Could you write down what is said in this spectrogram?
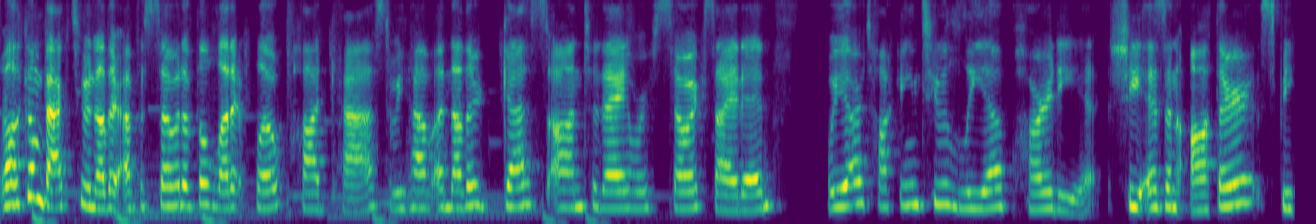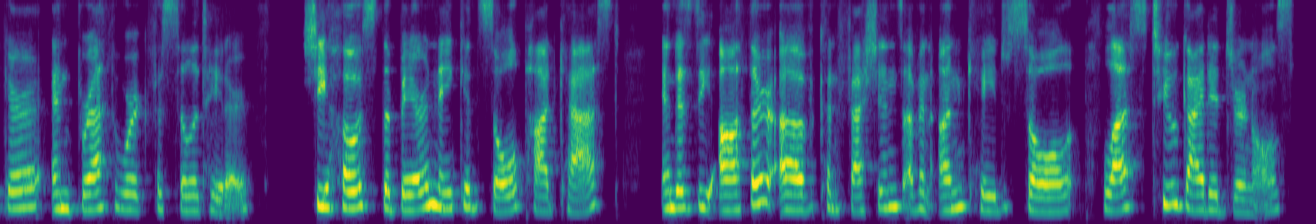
Welcome back to another episode of the Let It Flow podcast. We have another guest on today. We're so excited. We are talking to Leah Pardee. She is an author, speaker, and breathwork facilitator. She hosts the Bare Naked Soul podcast and is the author of Confessions of an Uncaged Soul plus two guided journals.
